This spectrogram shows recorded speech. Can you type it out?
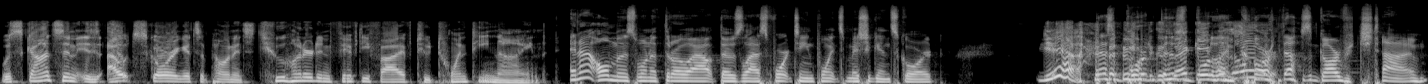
Wisconsin is outscoring its opponents 255 to 29. And I almost want to throw out those last 14 points Michigan scored. Yeah, That's, Because that game borderline gar- that was garbage time.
